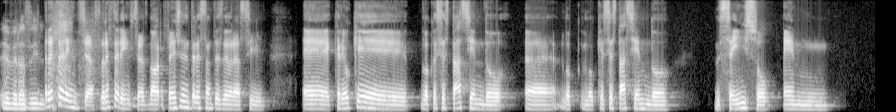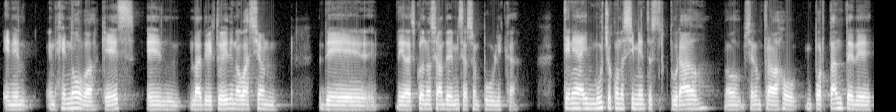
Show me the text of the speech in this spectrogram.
en Brasil. Referencias, referencias, no, referencias interesantes de Brasil. Eh, creo que lo que se está haciendo, eh, lo, lo, que se está haciendo, se hizo en, en, el, en Genova, que es el, la Directoría de Innovación de, de la Escuela Nacional de Administración Pública tiene ahí mucho conocimiento estructurado, ¿no? Hicieron un trabajo importante de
